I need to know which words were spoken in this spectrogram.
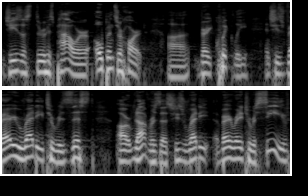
Jesus, through his power, opens her heart uh, very quickly, and she's very ready to resist, or not resist. She's ready, very ready to receive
